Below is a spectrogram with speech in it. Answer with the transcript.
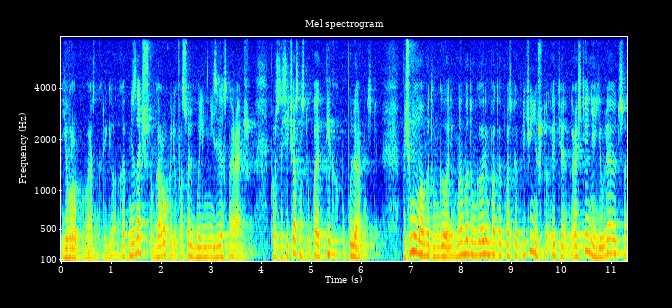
Европы в разных регионах. Это не значит, что горох или фасоль были неизвестны раньше. Просто сейчас наступает пик их популярности. Почему мы об этом говорим? Мы об этом говорим по той простой причине, что эти растения являются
